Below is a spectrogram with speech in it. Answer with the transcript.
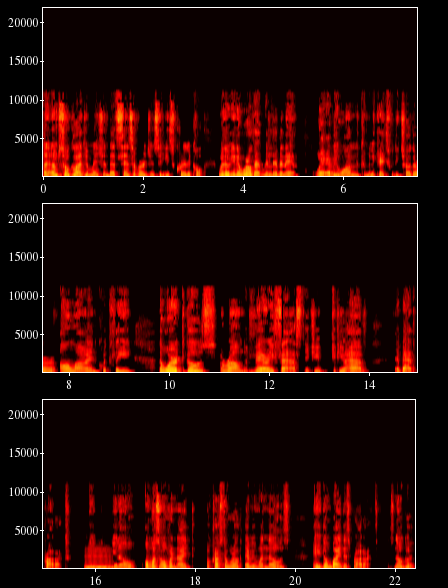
I, am so glad you mentioned that sense of urgency is critical. Whether in a world that we're living in, where everyone communicates with each other online quickly, the word goes around very fast if you if you have a bad product. Mm. You, know, almost overnight across the world, everyone knows, hey, don't buy this product. It's no good.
